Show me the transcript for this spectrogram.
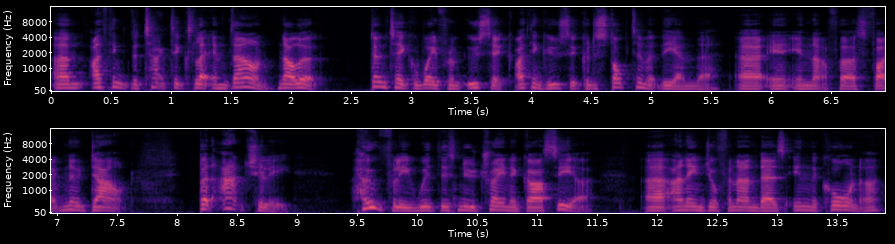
um, I think the tactics let him down. Now look, don't take away from Usyk. I think Usyk could have stopped him at the end there uh, in, in that first fight, no doubt. But actually, hopefully with this new trainer Garcia uh, and Angel Fernandez in the corner,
